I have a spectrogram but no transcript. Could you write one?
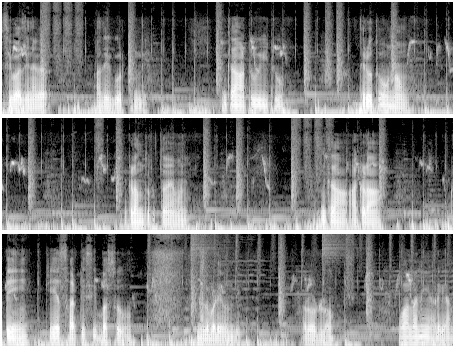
శివాజీనగర్ అది గుర్తుంది. ఇంకా అటు ఇటు తిరుగుతూ ఉన్నాము. ఎక్కడ దొరుకుతాయేమని. ఇంకా అక్కడ ఒకటి కేఎస్ఆర్టీసీ బస్సు నిలబడి ఉంది రోడ్లో. వాళ్ళని అడిగాను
